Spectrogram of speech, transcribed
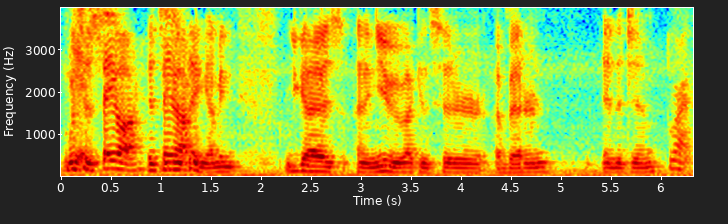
which yes, is they are. it's they a good are. thing. I mean, you guys and you, I consider a veteran in the gym, Right.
